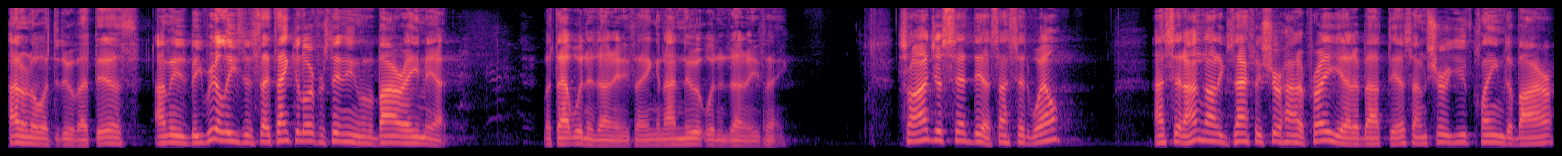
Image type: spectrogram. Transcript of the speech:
I don't know what to do about this. I mean, it'd be real easy to say, thank you, Lord, for sending him a buyer, amen. But that wouldn't have done anything, and I knew it wouldn't have done anything. So I just said this I said, well, I said, I'm not exactly sure how to pray yet about this. I'm sure you've claimed a buyer.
